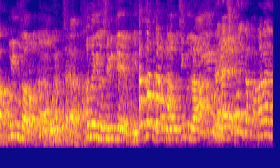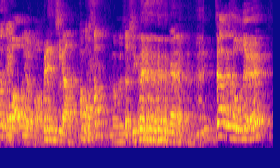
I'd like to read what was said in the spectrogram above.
어. 호위무사 호위무사로 왔다고. 네. 자, 다섯 명이서 재밌게 우리 축하고 내려보자고 친구들아. 우리 다 친구니까 반말하는 거지. 해봐 어디 한번. 그래 승식아. 밥 먹었어? 이놈의 자식. 네. 자, 그래서 오늘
